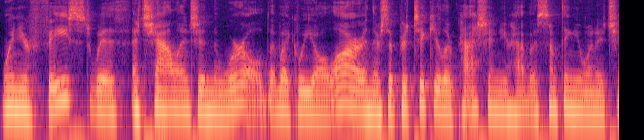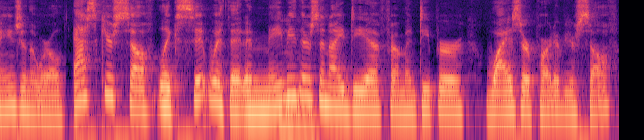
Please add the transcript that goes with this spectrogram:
when you're faced with a challenge in the world, like we all are, and there's a particular passion you have of something you want to change in the world, ask yourself, like sit with it, and maybe mm. there's an idea from a deeper, wiser part of yourself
